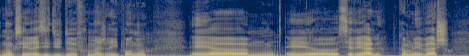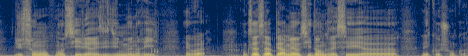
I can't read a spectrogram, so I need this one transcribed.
donc c'est résidus de fromagerie pour nous et, et céréales comme les vaches du son aussi, les résidus de meunerie, et voilà. Donc ça, ça permet aussi d'engraisser les cochons, quoi.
